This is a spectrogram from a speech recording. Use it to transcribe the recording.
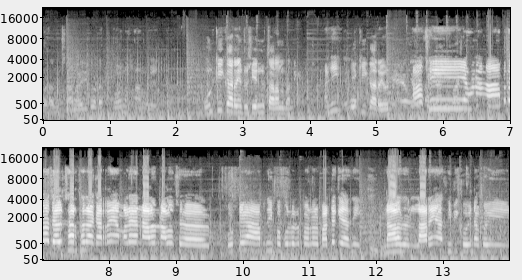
ਬੜਾ ਨੁਕਸਾਨ ਹੋਇਆ ਜੀ ਤੁਹਾਡਾ। ਬਹੁਤ ਨੁਕਸਾਨ ਹੋ ਗਿਆ ਜੀ। ਹੁਣ ਕੀ ਕਰ ਰਹੇ ਹੋ ਤੁਸੀਂ? ਇਹਨੂੰ ਤਾਰਾਂ ਨੂੰ ਬੰਨ ਕੇ। ਹਾਂਜੀ। ਇਹ ਕੀ ਕਰ ਰਹੇ ਹੋ? ਅਸੀਂ ਹੁਣ ਆਪ ਦਾ ਦਿਲ ਸਰਥ ਦਾ ਕਰ ਰਹੇ ਆ ਮੜਿਆ ਨਾਲੋਂ ਨਾਲੋਂ ਬੂਟੇ ਆਪ ਦੀ ਪਪੂਲਰ ਪਪੂਲਰ ਵੱਢ ਗਿਆ ਸੀ। ਨਾਲ ਲਾ ਰਹੇ ਆ ਅਸੀਂ ਵੀ ਕੋਈ ਨਾ ਕੋਈ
